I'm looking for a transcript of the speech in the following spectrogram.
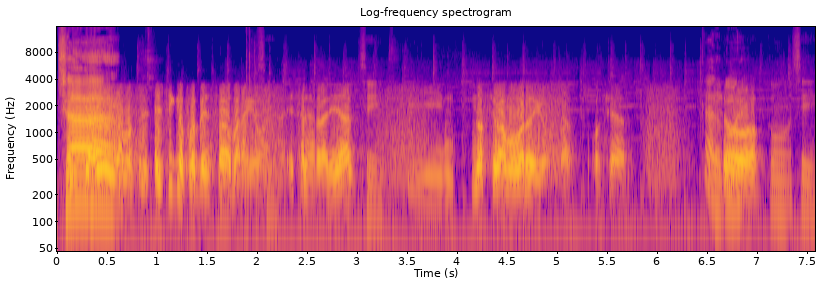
ya... el ciclo fue pensado para que, esa es la realidad. Sí. Y no se va a mover de Guevara. O sea, claro, yo como, sí.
